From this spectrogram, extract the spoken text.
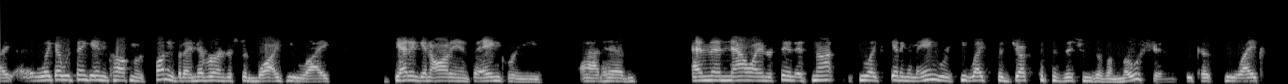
I like I would think Andy Kaufman was funny, but I never understood why he liked getting an audience angry at him. And then now I understand it's not he likes getting them angry. He likes the juxtapositions of emotions because he likes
